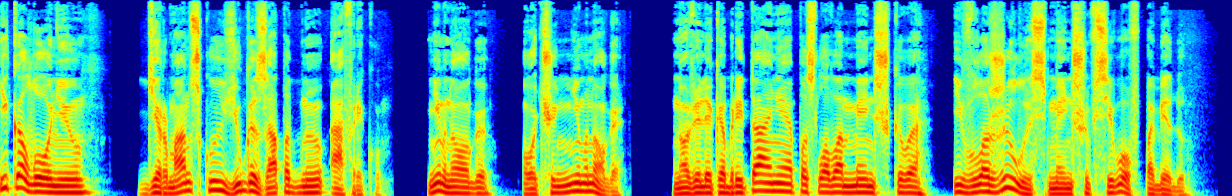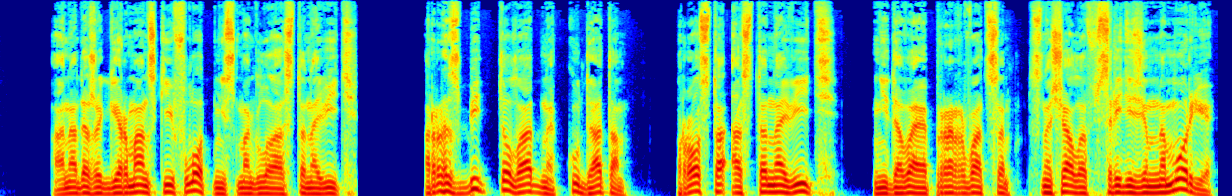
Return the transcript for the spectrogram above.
И колонию, германскую юго-западную Африку. Немного, очень немного. Но Великобритания, по словам Меньшикова, и вложилась меньше всего в победу. Она даже германский флот не смогла остановить, Разбить-то ладно, куда там? Просто остановить, не давая прорваться сначала в Средиземноморье,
